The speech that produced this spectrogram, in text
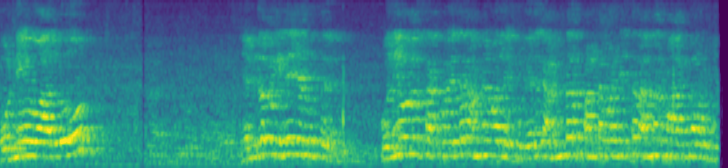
కొనేవాళ్ళు జనరల్గా ఇదే జరుగుతుంది. కొనేవాళ్ళు తక్కువ అవుతారు అమ్మేవాళ్ళు ఎక్కువ. అందరు పంట పండిస్తారు అందరు మార్కెట్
